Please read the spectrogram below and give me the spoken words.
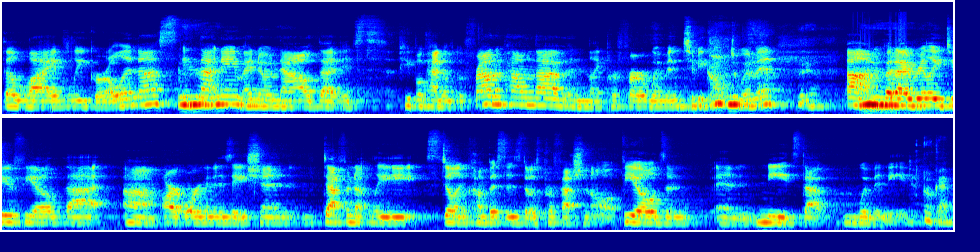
the lively girl in us in that name. I know now that it's people kind of frown upon that and like prefer women to be called women. Um, But I really do feel that um, our organization definitely still encompasses those professional fields and, and needs that women need. Okay.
